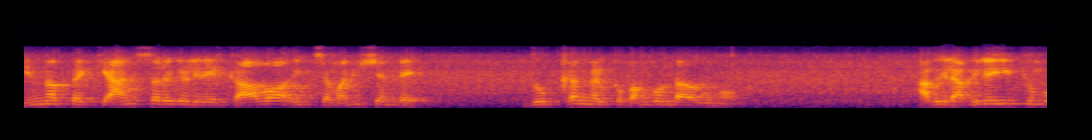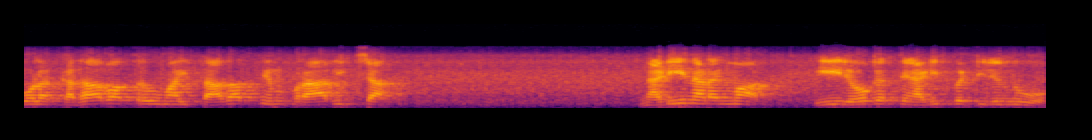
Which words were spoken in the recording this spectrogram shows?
ഇന്നത്തെ ക്യാൻസറുകളിലേക്ക് ആവാഹിച്ച മനുഷ്യന്റെ ദുഃഖങ്ങൾക്ക് പങ്കുണ്ടാകുമോ? അതിൽ അഭിനയിക്കുമ്പോൾ ആ കഥാപാത്രവുമായി താതാത്മ്യം പ്രാപിച്ച നടീനടന്മാർ ഈ രോഗത്തിന് അടിപ്പെട്ടിരുന്നുവോ?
